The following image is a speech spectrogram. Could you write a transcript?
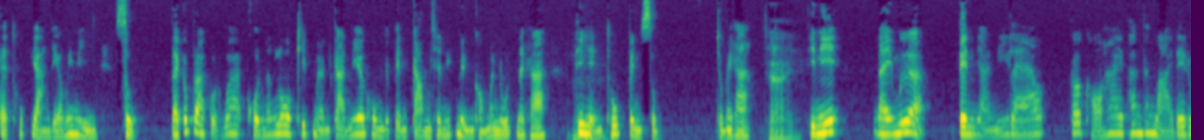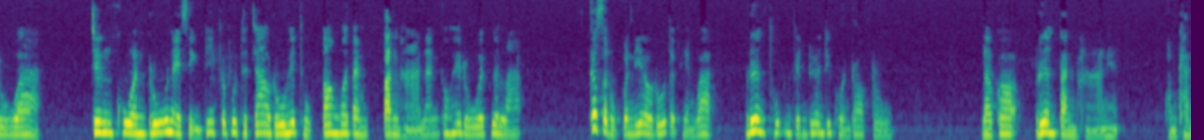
แต่ทุกอย่างเดียวไม่มีสุข แต่ก็ปรากฏว่าคนทั้งโลกคิดเหมือนกันเนี่ยคงจะเป็นกรรมชนิดหนึ่งของมนุษย์นะคะ ที่เห็นทุกข์เป็นสุขถูกไหมคะใช่ทีนี้ในเมื่อเป็นอย่างนี้แล้ว ก็ขอให้ท่านทั้งหลายได้รู้ว่า จึงควรรู้ในสิ่งที่พระพุทธเจ้ารู้ให้ถูกต้องว่าตัณหานั้นเขาให้รู้ไว้เพื่อละ ก็สรุปวันนี้เรารู้แต่เพียงว่า เรื่องทุกข์เป็นเรื่องที่ควรรอบรู้ แล้วก็เรื่องตัณหาเนี่ยสำคัญ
